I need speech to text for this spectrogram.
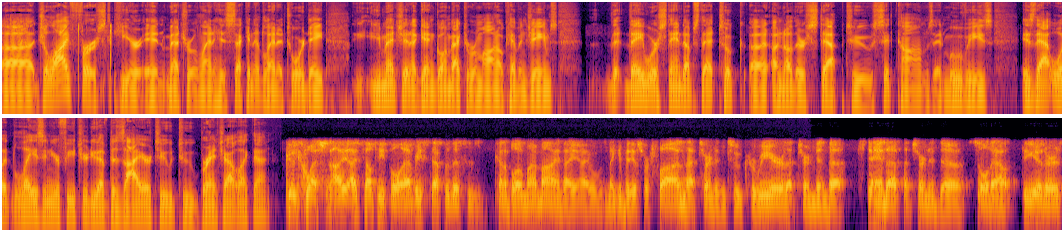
uh, July 1st here in Metro Atlanta, his second Atlanta tour date. You mentioned, again, going back to Romano, Kevin James, th- they were stand ups that took uh, another step to sitcoms and movies. Is that what lays in your future? Do you have desire to to branch out like that? Good question. I, I tell people every step of this has kind of blown my mind. I, I was making videos for fun. That turned into a career. That turned into stand up. That turned into sold out theaters.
